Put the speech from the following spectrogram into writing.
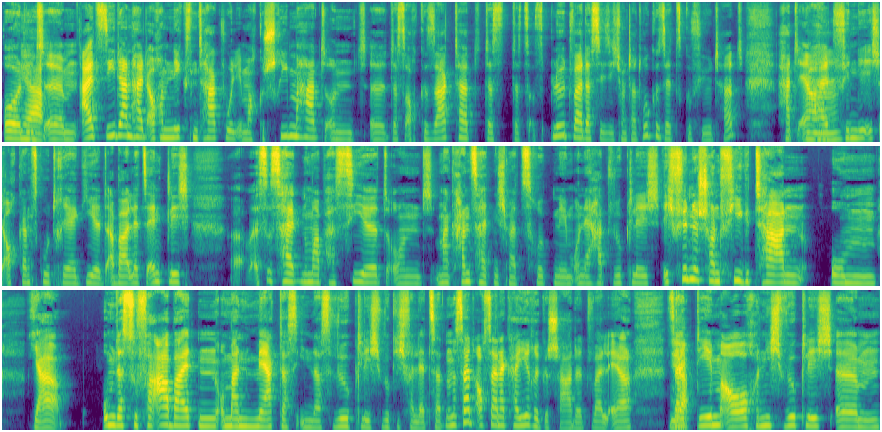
Und ja. ähm, als sie dann halt auch am nächsten Tag wohl eben auch geschrieben hat und äh, das auch gesagt hat, dass, dass das blöd war, dass sie sich unter Druck gesetzt gefühlt hat, hat er halt, mhm. halt, finde ich, auch ganz gut reagiert. Aber letztendlich, äh, es ist halt nun mal passiert und man kann es halt nicht mehr zurücknehmen. Und er hat wirklich, ich finde, schon viel getan, um ja um das zu verarbeiten und man merkt, dass ihn das wirklich, wirklich verletzt hat. Und das hat auch seiner Karriere geschadet, weil er seitdem ja. auch nicht wirklich ähm,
